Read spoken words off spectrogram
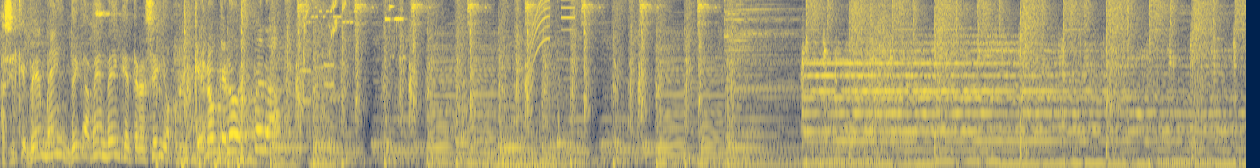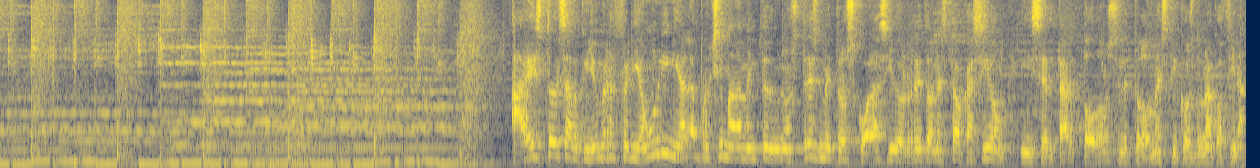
Así que ven, ven, venga, ven, ven, que te lo enseño. Que no, que no, espera. A esto es a lo que yo me refería, un lineal aproximadamente de unos 3 metros. ¿Cuál ha sido el reto en esta ocasión? Insertar todos los electrodomésticos de una cocina.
